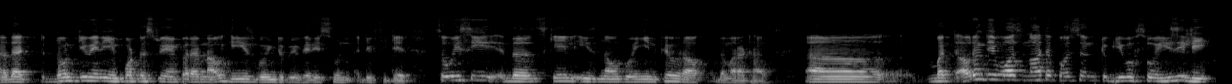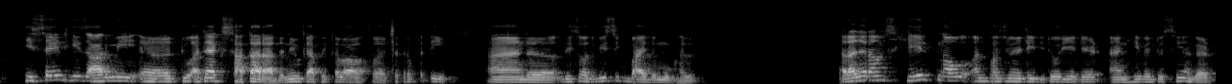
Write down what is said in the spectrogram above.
uh, that don't give any importance to emperor now he is going to be very soon defeated. So we see the scale is now going in favor of the Marathas. Uh, but Aurangzeb was not a person to give up so easily. He sent his army uh, to attack Satara, the new capital of uh, Chhatrapati, and uh, this was besieged by the Mughal. Rajaram's health now unfortunately deteriorated and he went to Sinhagad,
